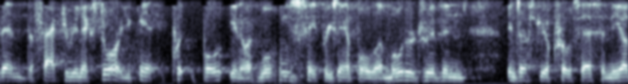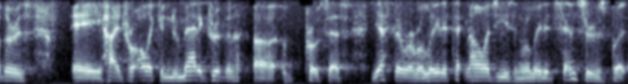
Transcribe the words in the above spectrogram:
than the factory next door. You can't put both, you know, if one say, for example, a motor-driven industrial process and the other is a hydraulic and pneumatic-driven uh, process, yes, there are related technologies and related sensors, but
